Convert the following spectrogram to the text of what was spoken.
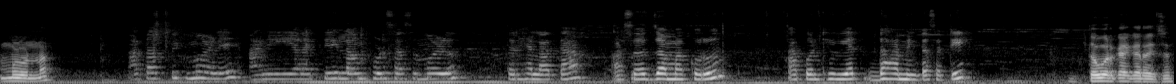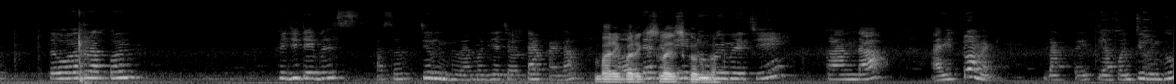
म्हणून ना? आता पीठ मळले आणि याला तेल लावून थोडस असं मळलं. तर ह्याला आता असं जमा करून आपण ठेवूयात दहा मिनिटासाठी. तवर काय करायचं? तर आपण व्हेजिटेबल्स असं चिरून घेऊया म्हणजे याच्यावर टाकायला. बारीक बारीक स्लाइस करून. मिरची कांदा आणि टोमॅटो. लागतंय. ती आपण चिरून घेऊ.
